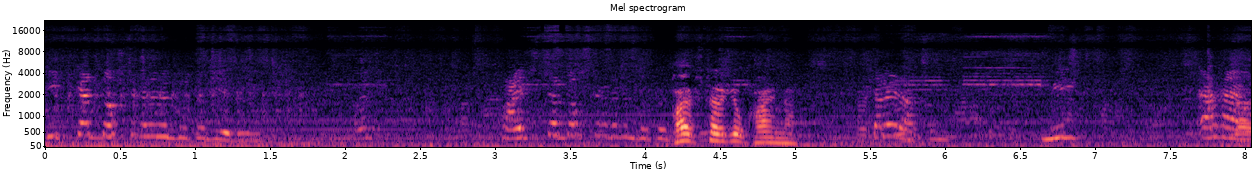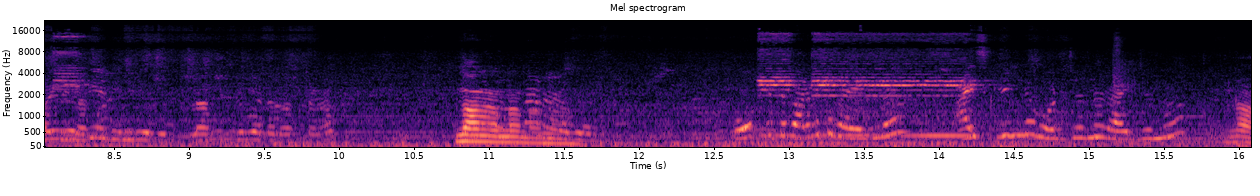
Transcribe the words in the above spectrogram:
কিটক্যাট দশ টাকা দামের দুটো দিয়ে দিন। ফাইভ স্টার দশ টাকা দামের দুটো ফাইভ স্টার কেউ খায় না। তাহলে রাখুন। মিল্ক হ্যাঁ ওই দিয়ে দিন দিয়ে দিন। না না না না না। ও খেতে পারবে তো ভাই এগুলো? আইসক্রিম নেব ওর জন্য রাইট জন্য? না।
